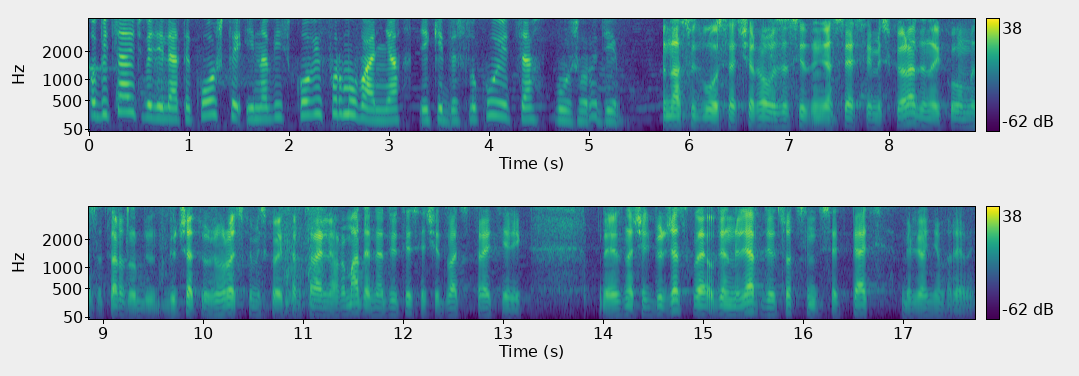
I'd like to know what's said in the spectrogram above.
обіцяють виділяти кошти і на військові формування, які дислокуються в Ужгороді. У нас відбулося чергове засідання сесії міської ради, на якому ми затвердили бюджет Ужгородської міської територіальної громади на 2023 рік. Е, Значить, бюджет складає 1 мільярд 975 мільйонів гривень.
